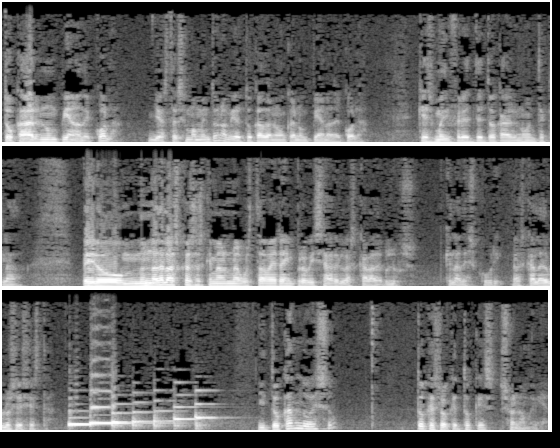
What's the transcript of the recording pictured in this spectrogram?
tocar en un piano de cola. Yo hasta ese momento no había tocado nunca en un piano de cola, que es muy diferente de tocar en un teclado. Pero una de las cosas que más me gustaba era improvisar en la escala de blues, que la descubrí. La escala de blues es esta. Y tocando eso, toques lo que toques, suena muy bien.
